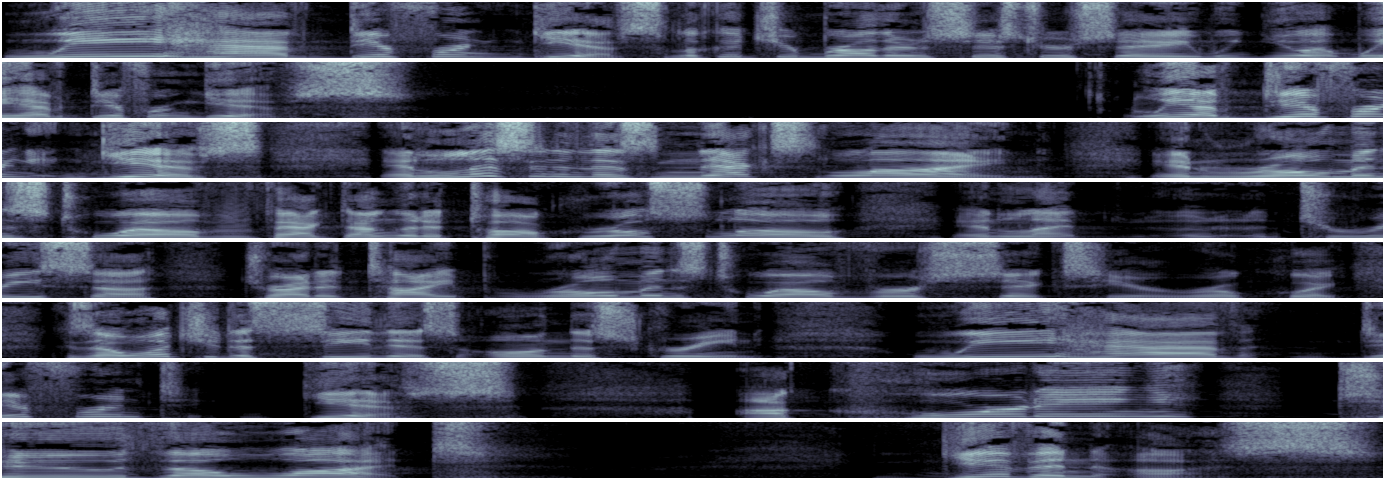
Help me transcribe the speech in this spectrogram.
We have different gifts. Look at your brother and sister say, We, you, we have different gifts. We have different gifts. And listen to this next line in Romans 12. In fact, I'm going to talk real slow and let uh, Teresa try to type Romans 12, verse 6 here, real quick, because I want you to see this on the screen. We have different gifts according to the what? Given us.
